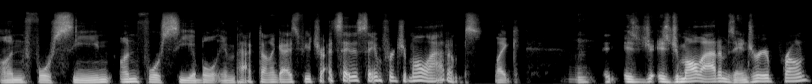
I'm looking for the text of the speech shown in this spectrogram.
unforeseen, unforeseeable impact on a guy's future. I'd say the same for Jamal Adams. Like, mm-hmm. is is Jamal Adams injury prone?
